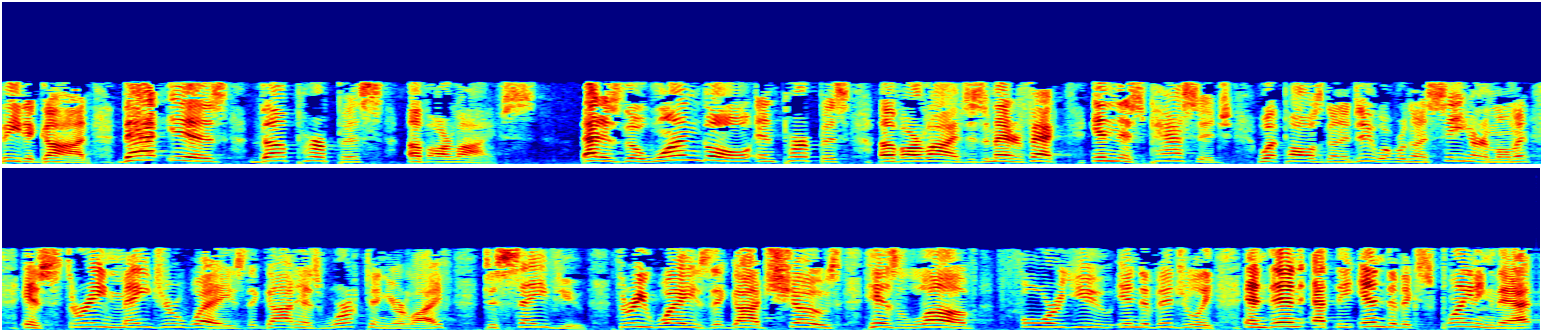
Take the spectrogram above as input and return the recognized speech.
be to God. That is the purpose of our lives. That is the one goal and purpose of our lives. As a matter of fact, in this passage, what Paul's going to do, what we're going to see here in a moment, is three major ways that God has worked in your life to save you. Three ways that God shows His love for you individually. And then at the end of explaining that,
